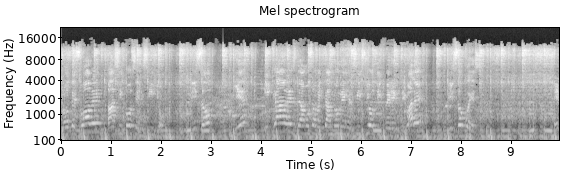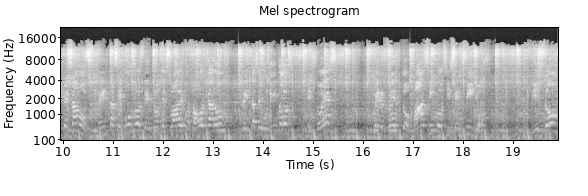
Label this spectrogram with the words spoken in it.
Trote suave, básico, sencillo. ¿Listo? Bien. Y cada vez le vamos aumentando un ejercicio diferente, ¿vale? ¿Listo? Pues. Empezamos. 30 segundos de trote suave, por favor, Caro. 30 segunditos. Eso es. Perfecto. Básicos y sencillos. ¿Listo?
